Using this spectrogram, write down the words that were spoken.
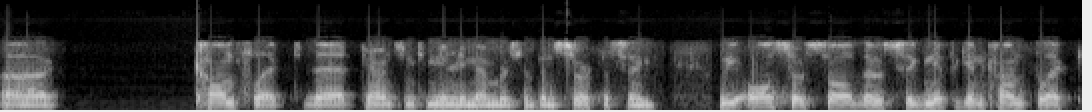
uh, conflict that parents and community members have been surfacing. We also saw those significant conflict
